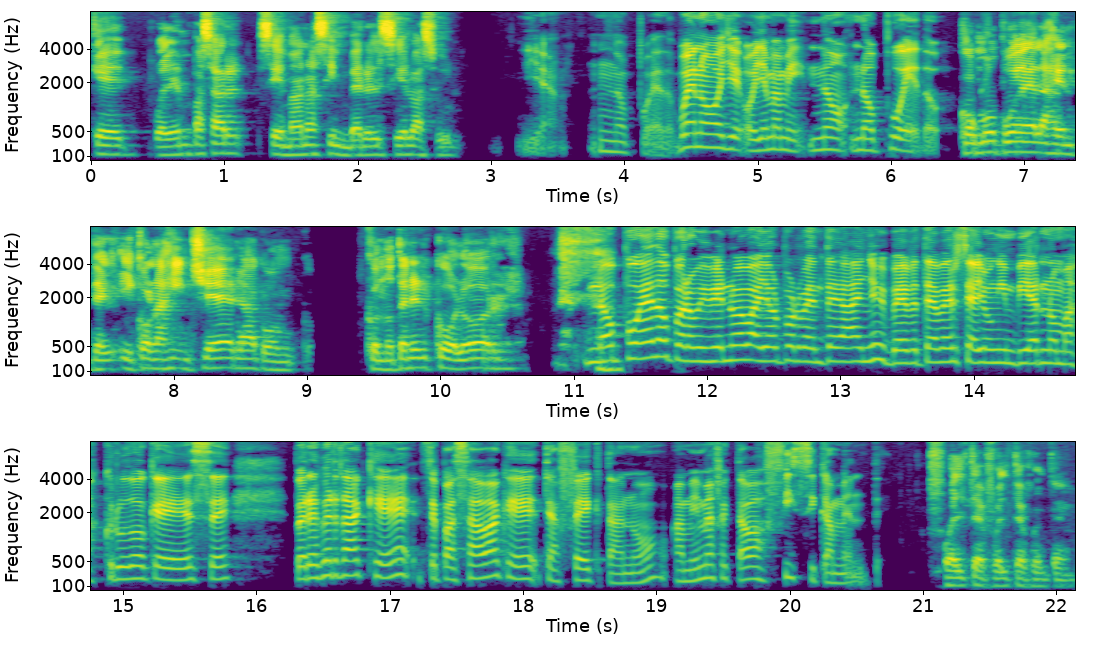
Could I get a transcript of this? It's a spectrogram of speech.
que pueden pasar semanas sin ver el cielo azul. Ya, no puedo. Bueno, oye, oye, mami, no, no puedo. ¿Cómo puede la gente? Y con la hinchera, con, con no tener color. No puedo, pero viví en Nueva York por 20 años y vete a ver si hay un invierno más crudo que ese. Pero es verdad que te pasaba que te afecta, ¿no? A mí me afectaba físicamente. Fuerte, fuerte, fuerte.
